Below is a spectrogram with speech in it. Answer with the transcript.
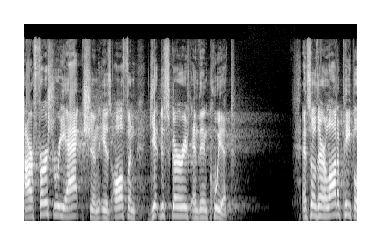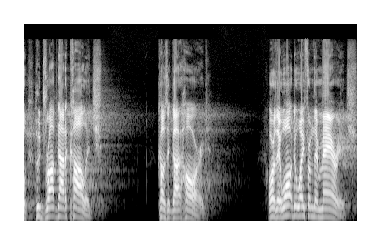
our first reaction is often get discouraged and then quit. And so there are a lot of people who dropped out of college because it got hard, or they walked away from their marriage,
